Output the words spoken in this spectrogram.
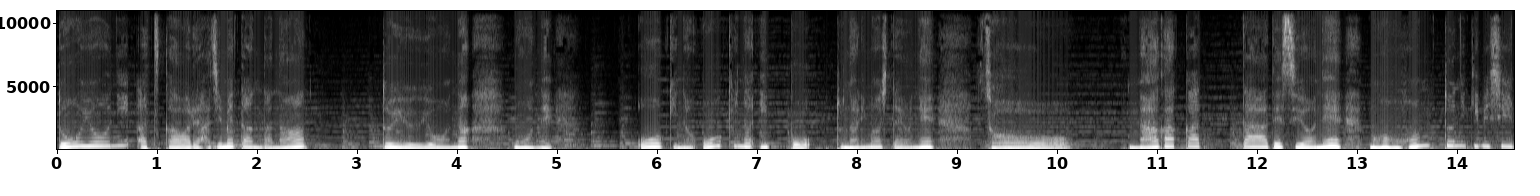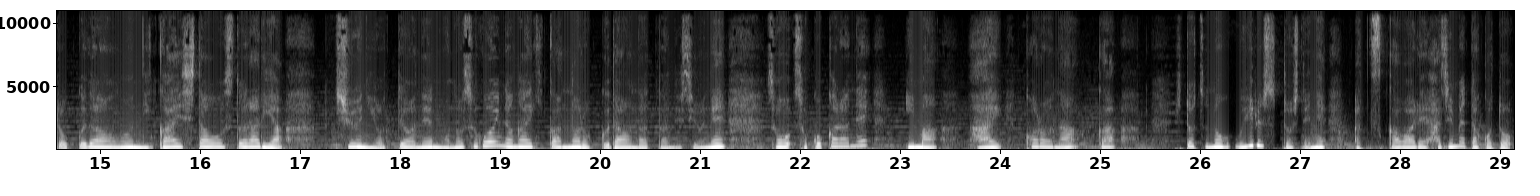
同様に扱われ始めたんだなというようなもうね大きな大きな一歩となりましたよね。そう。長かった。ったですよね。もう本当に厳しいロックダウンを2回したオーストラリア。州によってはねものすごい長い期間のロックダウンだったんですよね。そうそこからね今はいコロナが一つのウイルスとしてね扱われ始めたこと。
